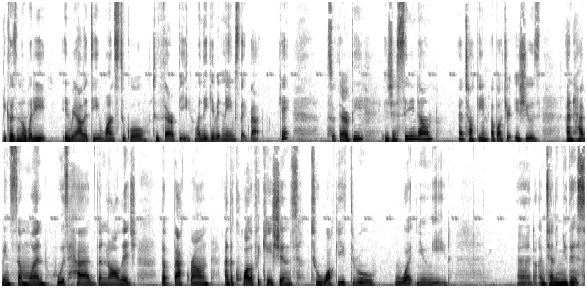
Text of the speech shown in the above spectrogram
because nobody in reality wants to go to therapy when they give it names like that. Okay? So therapy is just sitting down and talking about your issues and having someone who has had the knowledge, the background, and the qualifications to walk you through what you need. And I'm telling you this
